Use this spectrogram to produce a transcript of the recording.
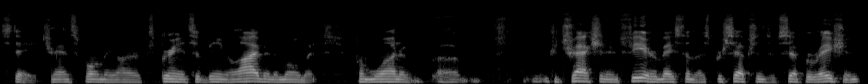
state, transforming our experience of being alive in the moment from one of uh, contraction and fear based on those perceptions of separation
